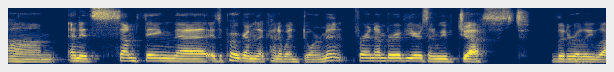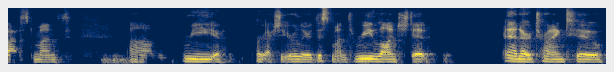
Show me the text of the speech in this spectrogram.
Um, and it's something that is a program that kind of went dormant for a number of years. And we've just literally last month um, re, or actually earlier this month, relaunched it and are trying to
